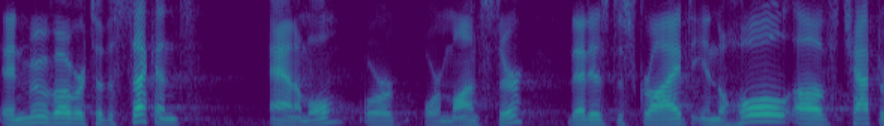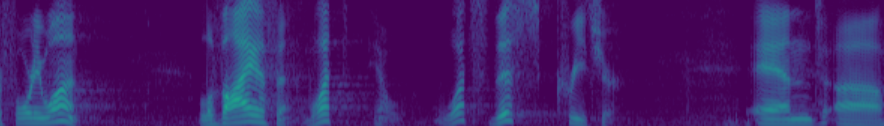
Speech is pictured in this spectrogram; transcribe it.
and move over to the second animal or, or monster that is described in the whole of chapter 41 Leviathan. What, you know, what's this creature? And uh,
